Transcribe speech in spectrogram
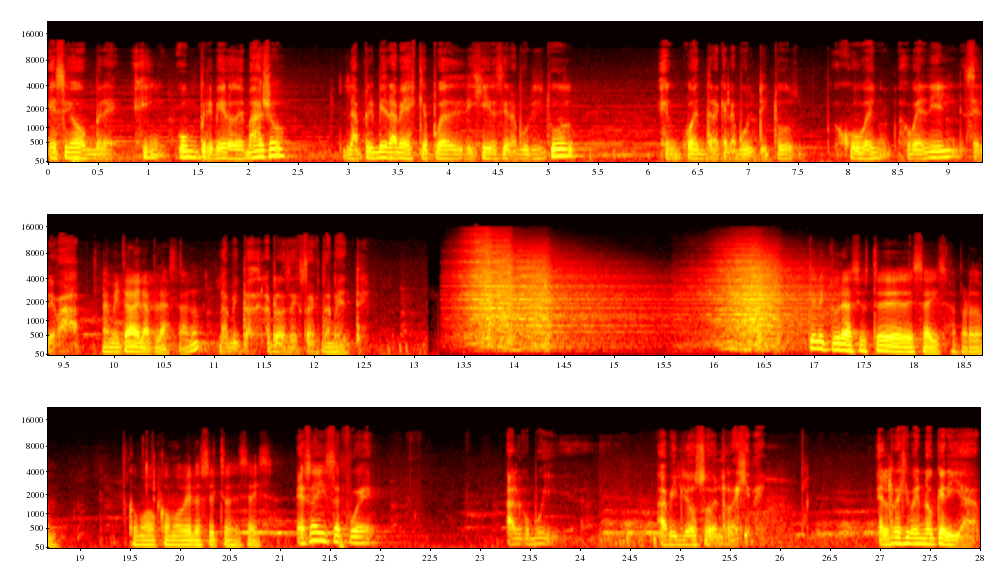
ese hombre en un primero de mayo, la primera vez que puede dirigirse a la multitud, encuentra que la multitud juvenil se le va. La mitad de la plaza, ¿no? La mitad de la plaza, exactamente. ¿Qué lectura hace usted de Ezeiza, perdón? ¿Cómo, ¿Cómo, ve los hechos de Ezeiza? Ezeiza fue algo muy habilioso del régimen. El régimen no quería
